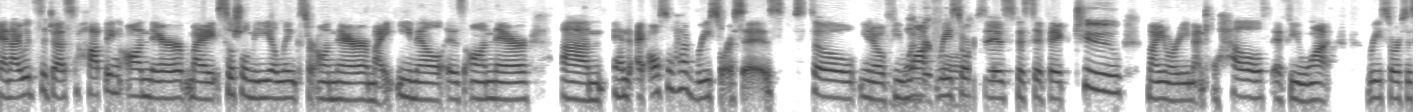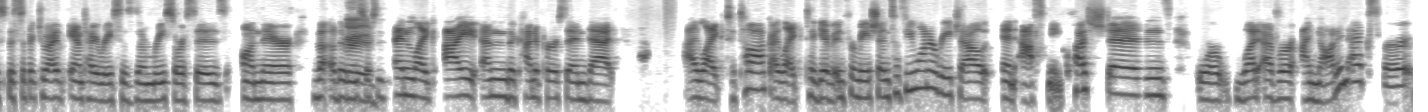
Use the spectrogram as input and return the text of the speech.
and I would suggest hopping on there. My social media links are on there. My email is on there. Um, and I also have resources. So, you know, if you Wonderful. want resources specific to minority mental health, if you want resources specific to, I have anti racism resources on there, the other Good. resources. And like, I am the kind of person that I like to talk, I like to give information. So if you want to reach out and ask me questions or whatever, I'm not an expert,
